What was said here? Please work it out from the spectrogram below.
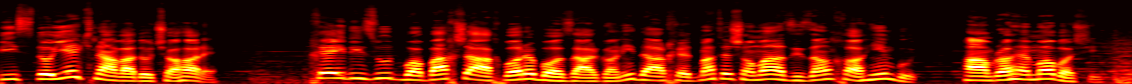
2194 خیلی زود با بخش اخبار بازرگانی در خدمت شما عزیزان خواهیم بود. همراه ما باشید.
